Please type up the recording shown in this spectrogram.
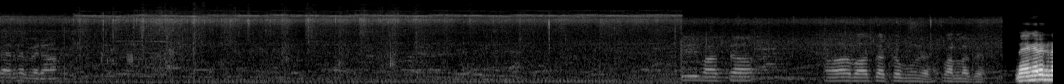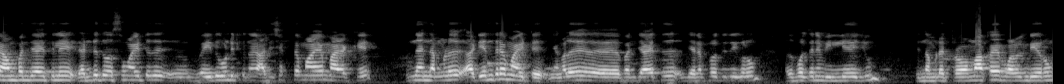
കാരണം പേരാ? വേങ്ങര ഗ്രാമപഞ്ചായത്തിൽ രണ്ട് ദിവസമായിട്ട് പെയ്തുകൊണ്ടിരിക്കുന്ന അതിശക്തമായ മഴയ്ക്ക് ഇന്ന് നമ്മൾ അടിയന്തരമായിട്ട് ഞങ്ങൾ പഞ്ചായത്ത് ജനപ്രതിനിധികളും അതുപോലെ തന്നെ വില്ലേജും നമ്മുടെ ട്രോമാ കെയർ വളണ്ടിയറും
